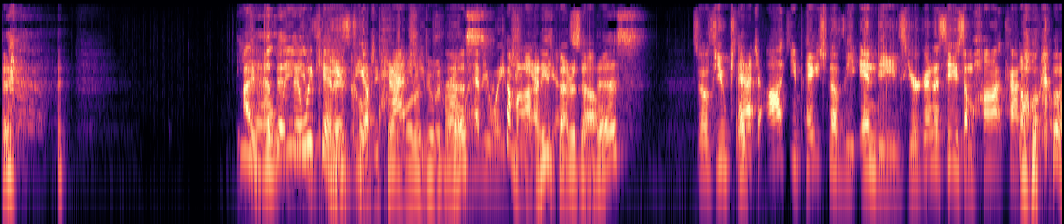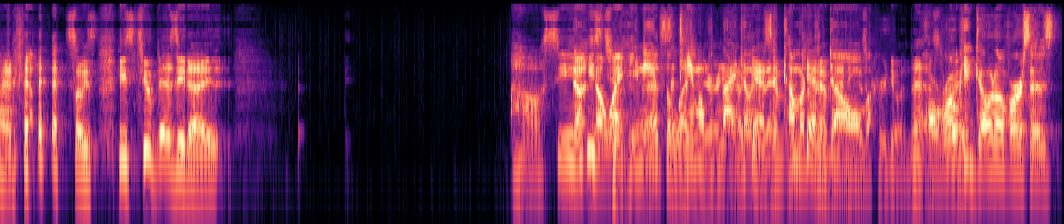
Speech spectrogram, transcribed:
I yeah, th- th- we can't have Koji Kanemoto doing Pro this. Come on, he's better so- than this. So if you catch Occupation of the Indies, you're going to see some hot kind of. Oh, good. so he's he's too busy to. Oh, see, No, he's no way. good. He needs That's to team up with. Naito. He needs to come into the dome. Screw doing this. Hiroki right? Goto versus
